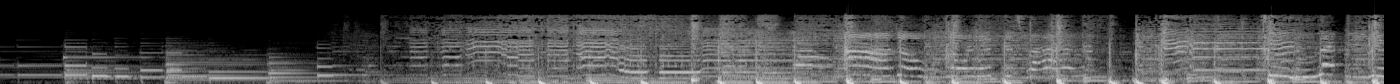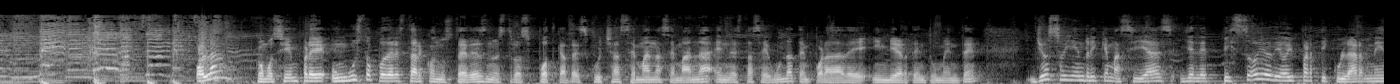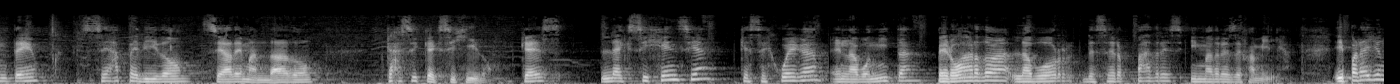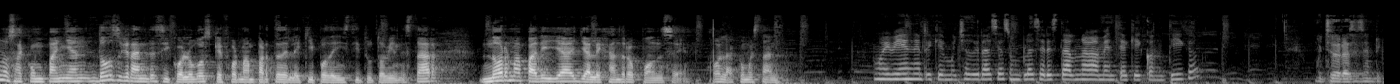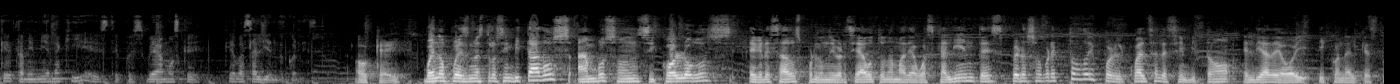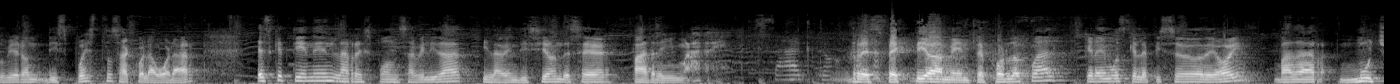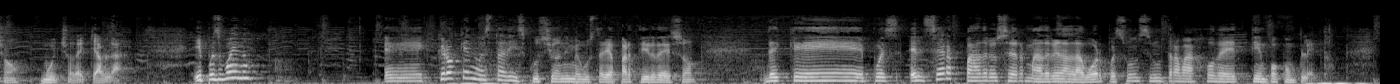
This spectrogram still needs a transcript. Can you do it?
Hola, como siempre, un gusto poder estar con ustedes, nuestros podcast de escucha semana a semana en esta segunda temporada de Invierte en tu mente. Yo soy Enrique Macías y el episodio de hoy particularmente se ha pedido, se ha demandado, casi que exigido, que es la exigencia que se juega en la bonita pero ardua labor de ser padres y madres de familia. Y para ello nos acompañan dos grandes psicólogos que forman parte del equipo de Instituto Bienestar, Norma Padilla y Alejandro Ponce. Hola, ¿cómo están? Muy bien, Enrique, muchas gracias. Un placer estar nuevamente aquí contigo. Muchas gracias, Enrique. También bien aquí. Este, pues veamos qué, qué va saliendo con esto. Ok. Bueno, pues nuestros invitados, ambos son psicólogos egresados por la Universidad Autónoma de Aguascalientes, pero sobre todo y por el cual se les invitó el día de hoy y con el que estuvieron dispuestos a colaborar, es que tienen la responsabilidad y la bendición de ser padre y madre. Exacto. Respectivamente, por lo cual creemos que el episodio de hoy va a dar mucho, mucho de qué hablar. Y pues bueno, eh, creo que nuestra discusión, y me gustaría partir de eso, de que pues el ser padre o ser madre la labor pues es un, trabajo de tiempo completo,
